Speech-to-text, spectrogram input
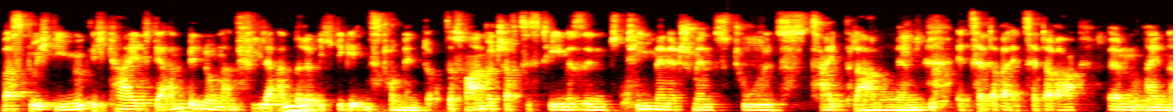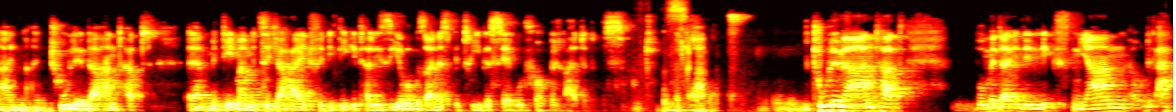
was durch die Möglichkeit der Anbindung an viele andere wichtige Instrumente, ob das Warenwirtschaftssysteme sind, Teammanagement-Tools, Zeitplanungen etc. etc. Ähm, ein, ein, ein Tool in der Hand hat, äh, mit dem man mit Sicherheit für die Digitalisierung seines Betriebes sehr gut vorbereitet ist und womit er ein Tool in der Hand hat, womit er in den nächsten Jahren, und ah,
